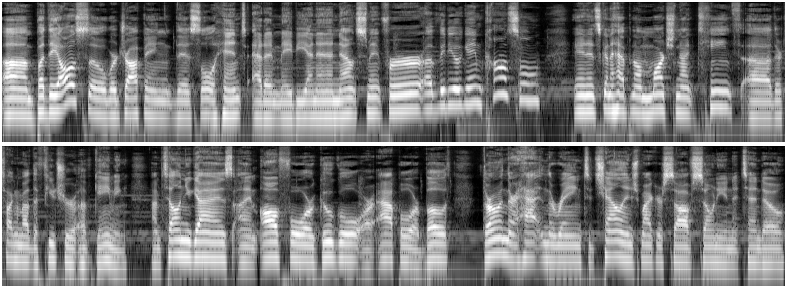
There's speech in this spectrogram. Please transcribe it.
Um, but they also were dropping this little hint at a maybe an, an announcement for a video game console. And it's going to happen on March 19th. Uh, they're talking about the future of gaming. I'm telling you guys, I'm all for Google or Apple or both throwing their hat in the ring to challenge Microsoft, Sony, and Nintendo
